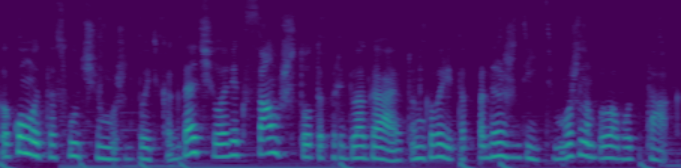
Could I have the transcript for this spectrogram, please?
каком это случае может быть? Когда человек сам что-то предлагает, он говорит, так подождите, можно было вот так,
